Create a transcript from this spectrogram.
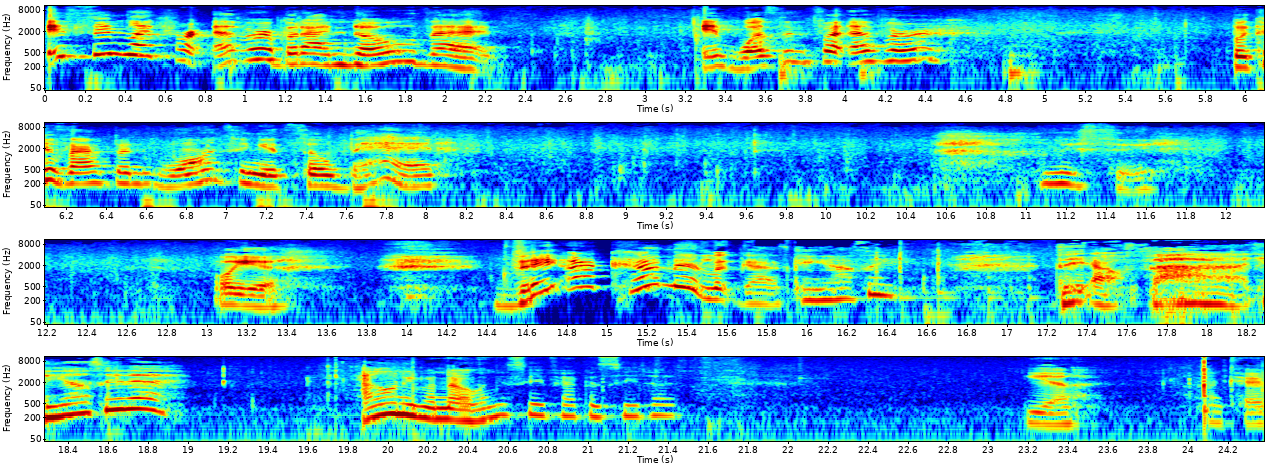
It seemed like forever, but I know that it wasn't forever because I've been wanting it so bad. Let me see. Oh yeah. They are coming. Look guys, can y'all see? They outside. Can y'all see that? I don't even know. Let me see if I can see that. Yeah. Okay.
